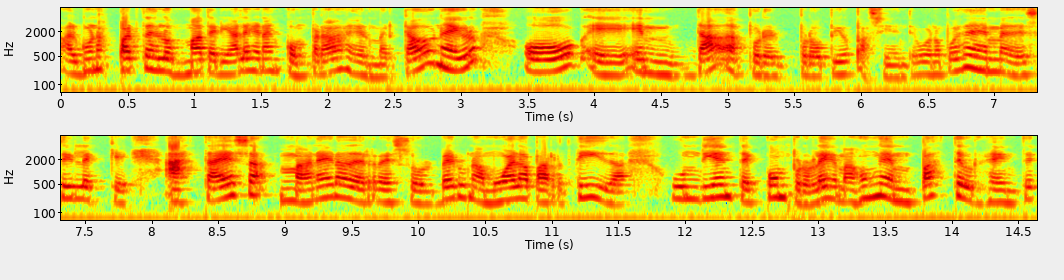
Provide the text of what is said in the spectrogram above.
Algunas partes de los materiales eran compradas en el mercado negro o eh, dadas por el propio paciente. Bueno, pues déjenme decirles que hasta esa manera de resolver una muela partida, un diente con problemas, un empaste urgente,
